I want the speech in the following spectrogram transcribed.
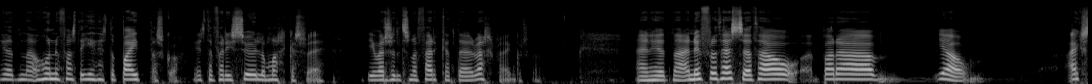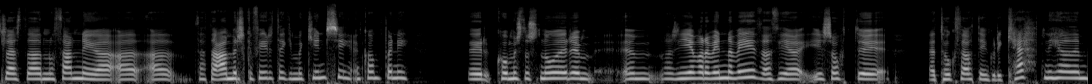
hérna, honum fannst að ég þurfti að bæta sko. ég þurfti að fara í sölu og markasfræði ég var svolítið svona ferkantaður verkfræðingur sko. en, hérna, en upp frá þessu þá bara já æxlaðist það nú þannig að, að, að þetta ameríska fyrirtæki með Kinsey Company þeir komist á snúður um, um það sem ég var að vinna við af því að ég sóttu eða tók þátt einhverju keppni hjá þeim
